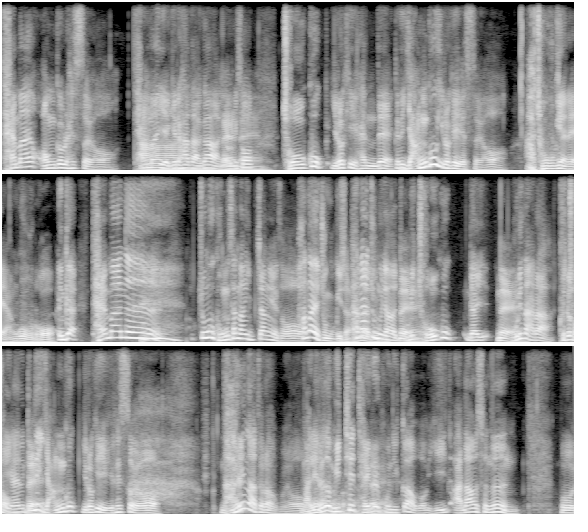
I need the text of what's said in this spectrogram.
대만 언급을 했어요. 대만 아, 얘기를 하다가 네네. 여기서 조국 이렇게 했는데 근데 양국 이렇게 했어요. 아 조국이 아니라 양국으로 그러니까 대만은 중국 공산당 입장에서 하나의 중국이잖아요. 하나 중국이잖아요. 네. 우리 조국 그러니까 네. 우리나라 그쵸. 이렇게 얘기하는 근데 네. 양국 이렇게 얘기를 했어요. 난리 나더라고요. 난리 그래서. 밑에 댓글 네. 보니까 뭐 이 아나운서는 뭐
